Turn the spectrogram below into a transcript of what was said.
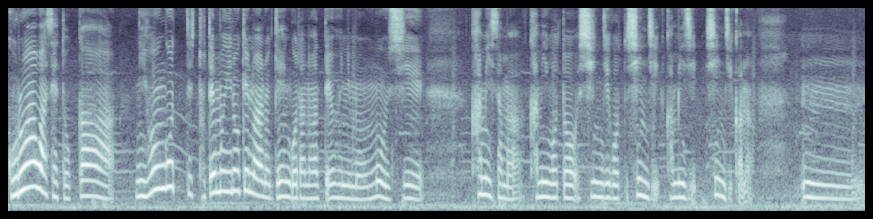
語呂合わせとか日本語ってとても色気のある言語だなっていうふうにも思うし神様神事神事事神事神事神事かな。うん。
